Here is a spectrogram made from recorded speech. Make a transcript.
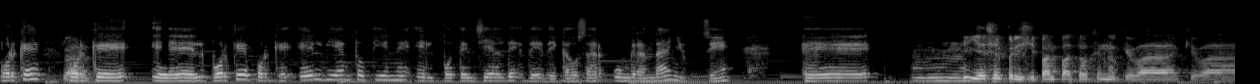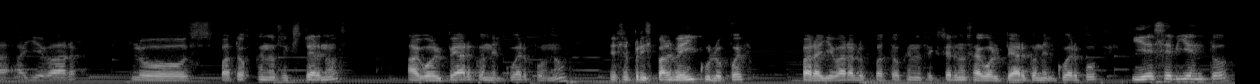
¿Por qué? Porque el, ¿Por qué? Porque el viento tiene el potencial de, de, causar un gran daño, ¿sí? Eh, mm, sí, es el principal patógeno que va, que va a llevar los patógenos externos a golpear con el cuerpo, ¿no? Es el principal vehículo, pues, para llevar a los patógenos externos a golpear con el cuerpo. Y ese viento,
